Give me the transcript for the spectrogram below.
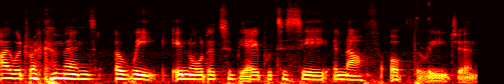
I would recommend a week in order to be able to see enough of the region.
